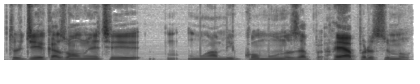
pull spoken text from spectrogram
Outro dia, casualmente, um amigo comum nos apro- reaproximou.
